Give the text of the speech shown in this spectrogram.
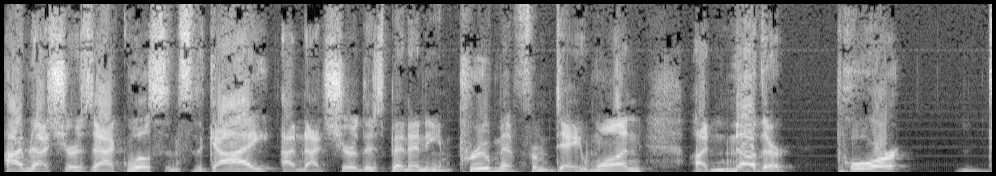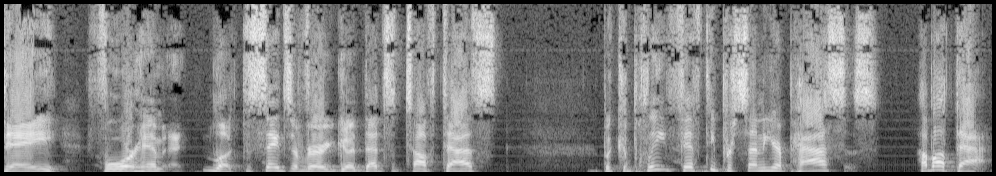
I'm not sure Zach Wilson's the guy. I'm not sure there's been any improvement from day one. Another poor day for him. Look, the Saints are very good. That's a tough test but complete 50% of your passes. How about that?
